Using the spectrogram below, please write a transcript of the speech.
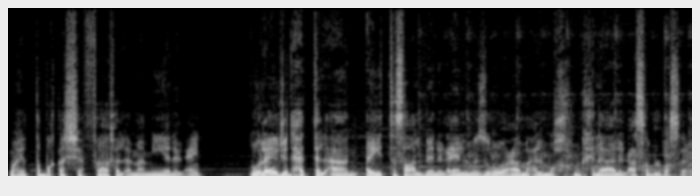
وهي الطبقة الشفافة الأمامية للعين. ولا يوجد حتى الآن أي اتصال بين العين المزروعة مع المخ من خلال العصب البصري.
